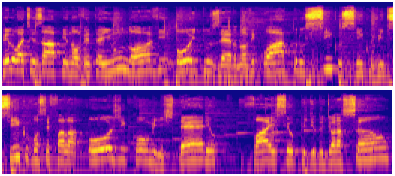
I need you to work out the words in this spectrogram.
Pelo WhatsApp 91980945525 você fala hoje com o Ministério, faz seu pedido de oração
